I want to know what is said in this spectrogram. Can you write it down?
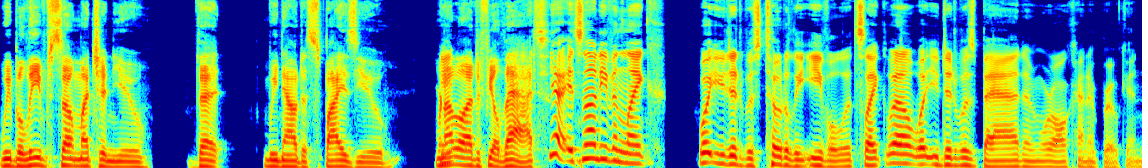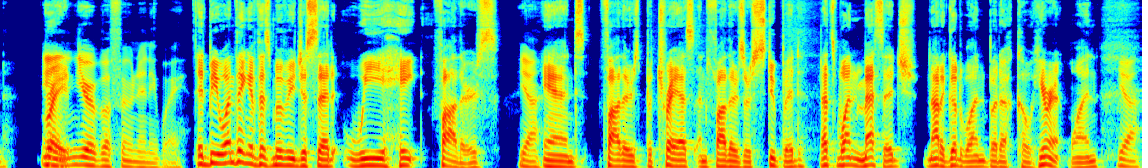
we believed so much in you that we now despise you. We're not allowed to feel that. Yeah, it's not even like what you did was totally evil. It's like, well, what you did was bad and we're all kind of broken. And Right. You're a buffoon anyway. It'd be one thing if this movie just said, we hate fathers. Yeah. and fathers betray us and fathers are stupid. That's one message, not a good one, but a coherent one. Yeah.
